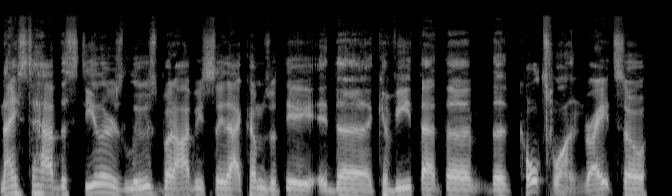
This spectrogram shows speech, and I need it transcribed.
Nice to have the Steelers lose, but obviously that comes with the the caveat that the the Colts won, right? So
